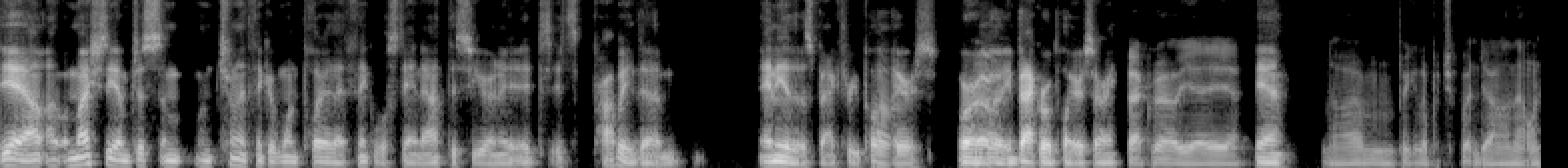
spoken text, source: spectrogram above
Yeah. I- I'm actually I'm just I'm, I'm trying to think of one player that I think will stand out this year, and it's it's probably the any of those back three players or uh, back row players. Sorry. Back row, yeah, yeah, Yeah. yeah. No, I'm picking up what you're putting down on that one.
